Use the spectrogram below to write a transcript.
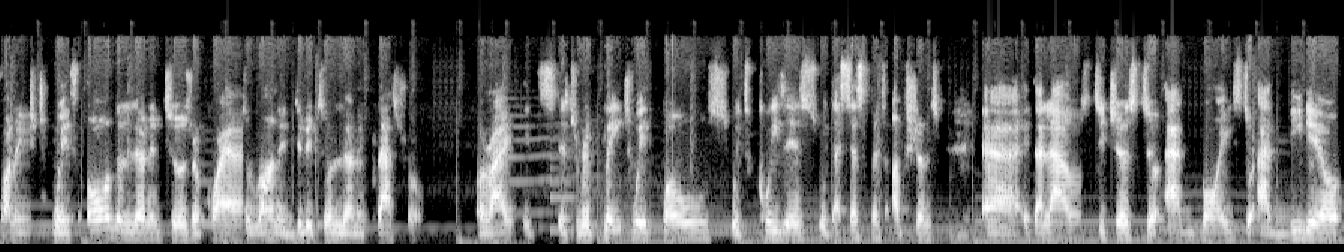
furnished with all the learning tools required to run a digital learning classroom. All right, it's it's replete with polls, with quizzes, with assessment options. Uh, it allows teachers to add voice, to add video.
